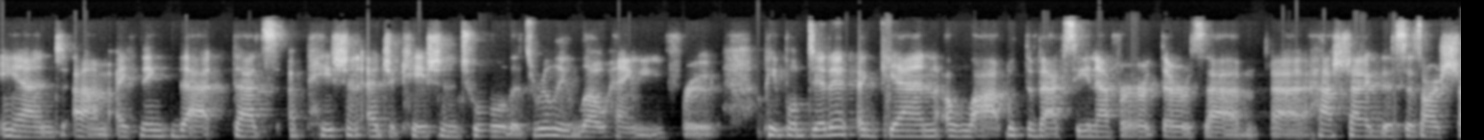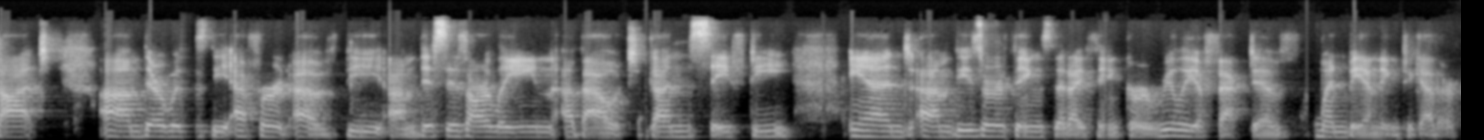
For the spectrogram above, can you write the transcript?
And um, I think that that's a patient education tool that's really low hanging fruit. People did it again a lot lot with the vaccine effort. There's um, uh, hashtag This Is Our Shot. Um, there was the effort of the um, This Is Our Lane about gun safety, and um, these are things that I think are really effective when banding together.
